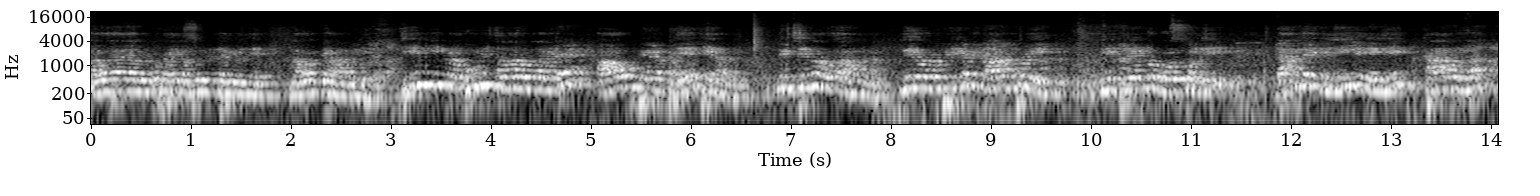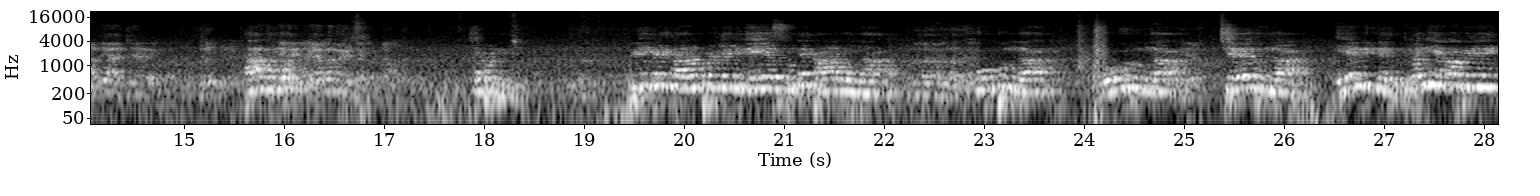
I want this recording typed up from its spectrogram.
నవధాన్యాలకు పైన సూర్యుని తగిలింది నవగ్రహానికి దీనికి ఇక్కడ భూమి చల్లగా ఆవు పేడ పడే మీకు చిన్న ఉదాహరణ. మీరు ఒక పిల్లడి కారం పొడి మీ ప్లేట్లో పోసుకోండి దాంట్లోకి నెయ్యి వేయండి కారం ఉందా? అదే అజయ్ కారం ఉందా? చెప్పండి. పిడికడి కారం పొడిలోకి నెయ్యి వేసుకుంటే కారం ఉందా? ఉప్పు ఉందా? ఒగురు ఉందా? చేదు ఉందా? ఏమీ లేదు ఇవన్నీ ఎలా పోయినాయి?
